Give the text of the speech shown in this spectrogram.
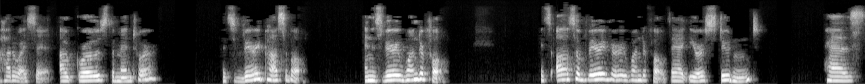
how do I say it, outgrows the mentor. It's very possible and it's very wonderful. It's also very, very wonderful that your student has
